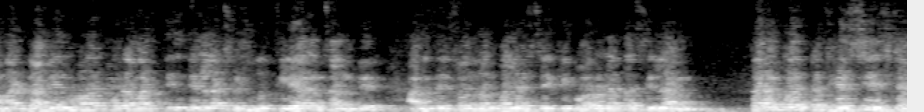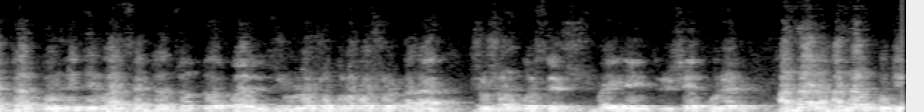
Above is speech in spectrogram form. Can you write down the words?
আমার জামিন হওয়ার পরে আমার তিন দিন লাগছে শুধু ক্লিয়ারেন্স আনতে। আমি তো চন্দন পালের কি বড় নেতা ছিলাম? তারা তো একটা ফেসিস্ট একটা দুর্নীতিবাস একটা চোদ্দ ষোলো সতেরো বছর তারা শোষণ করছে। এই শেরপুরের হাজার হাজার কোটি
